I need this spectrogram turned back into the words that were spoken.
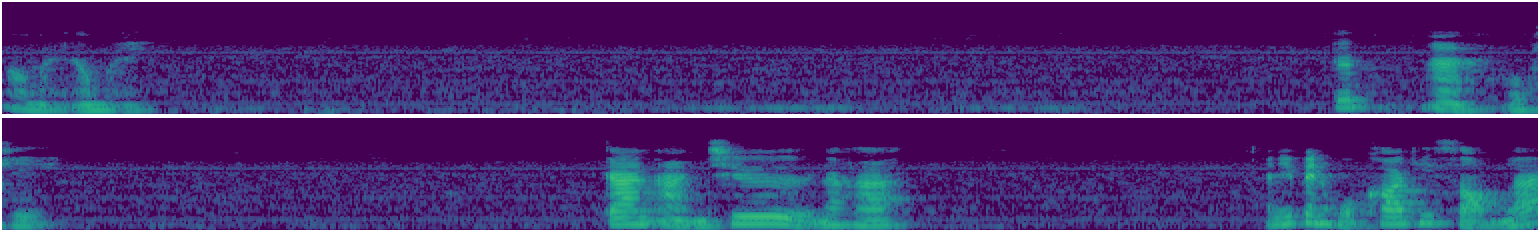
เอาใหม่ เอาใหม่ตึ๊บอะ โอเค การอ่านชื่อนะคะ อันนี้เป็นหัวข้อที่สองละ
